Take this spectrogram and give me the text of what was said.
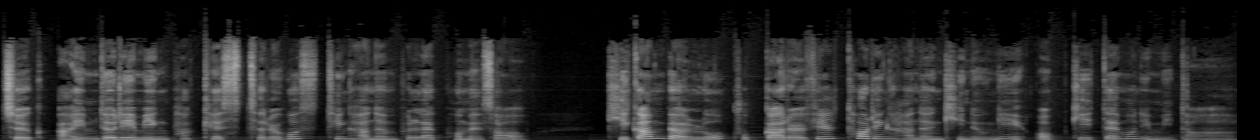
즉 아임드리밍 팟캐스트를 호스팅하는 플랫폼에서 기간별로 국가를 필터링하는 기능이 없기 때문입니다.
